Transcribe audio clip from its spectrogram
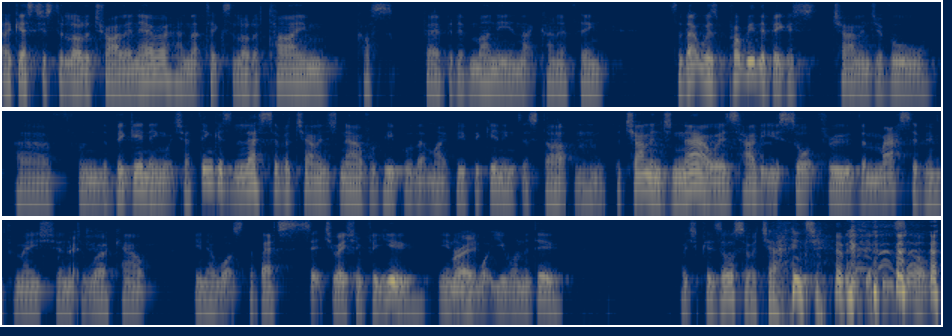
I guess just a lot of trial and error, and that takes a lot of time, costs a fair bit of money, and that kind of thing. So that was probably the biggest challenge of all uh, from the beginning, which I think is less of a challenge now for people that might be beginning to start. Mm-hmm. The challenge now is how do you sort through the massive information right. to work out, you know, what's the best situation for you, you know, right. what you want to do, which is also a challenge of a different sort.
